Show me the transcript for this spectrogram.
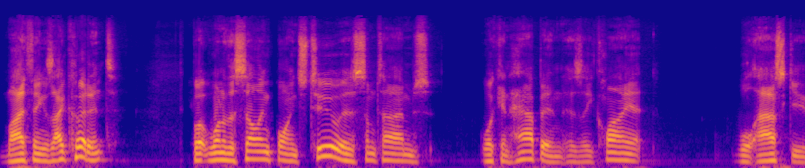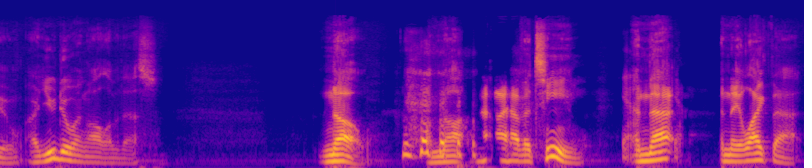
my thing is I couldn't, but one of the selling points too is sometimes what can happen is a client will ask you, "Are you doing all of this?" No, I'm not. I have a team, yeah. and that, yeah. and they like that.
